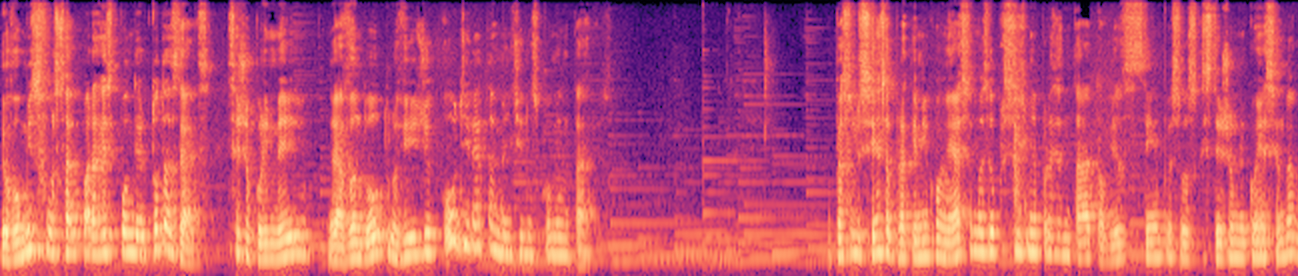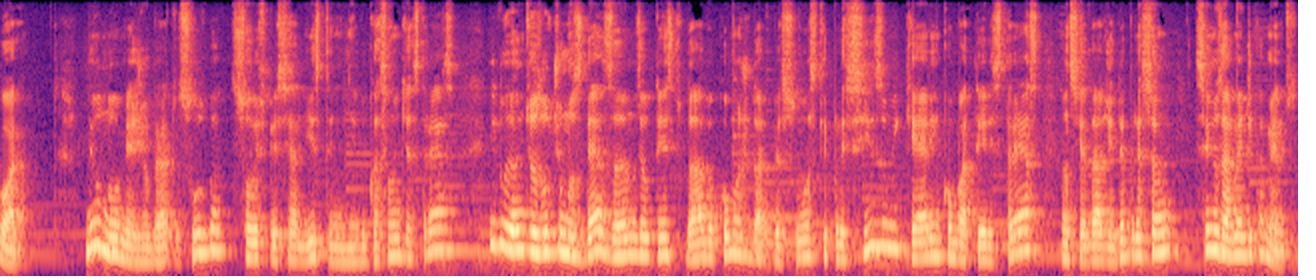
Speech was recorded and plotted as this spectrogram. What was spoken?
Eu vou me esforçar para responder todas elas, seja por e-mail, gravando outro vídeo ou diretamente nos comentários. Eu peço licença para quem me conhece, mas eu preciso me apresentar, talvez tenha pessoas que estejam me conhecendo agora. Meu nome é Gilberto Sulba, sou especialista em educação anti-estresse e durante os últimos 10 anos eu tenho estudado como ajudar pessoas que precisam e querem combater estresse, ansiedade e depressão sem usar medicamentos.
